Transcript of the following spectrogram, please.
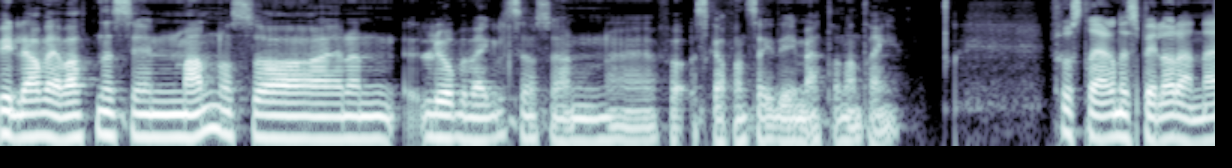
Viljar Vevatnet sin mann, og så er det en lur bevegelse, og så eh, skaffer han seg de meterne han trenger. Frustrerende spiller denne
